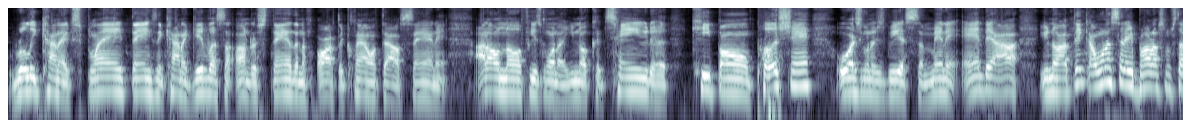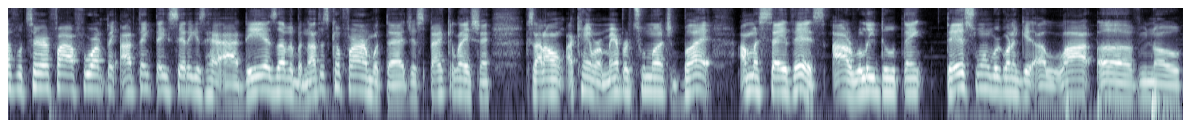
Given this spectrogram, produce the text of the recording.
really kind of explain things and kind of give us an understanding of Art the Clown without saying it. I don't know if he's going to, you know, continue to keep on pushing or it's going to just be a cemented ending. I, you know, I think, I want to say they brought up some stuff with Terrifier 4. I think, I think they said he just had ideas of it, but nothing's confirmed with that. Just speculation because I don't, I can't remember too much. But I'm going to say this. I really do think this one we're going to get a lot of, you know,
